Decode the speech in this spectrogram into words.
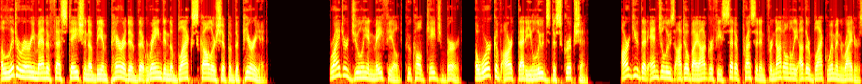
a literary manifestation of the imperative that reigned in the black scholarship of the period. Writer Julian Mayfield, who called Caged Bird, a work of art that eludes description, argued that Angelou's autobiographies set a precedent for not only other black women writers,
